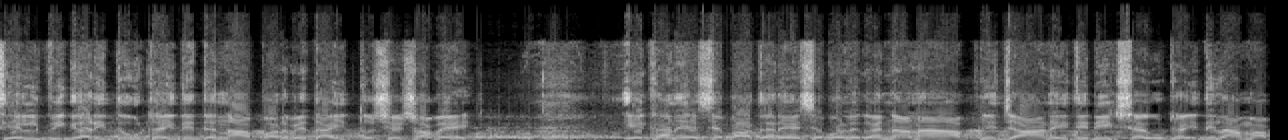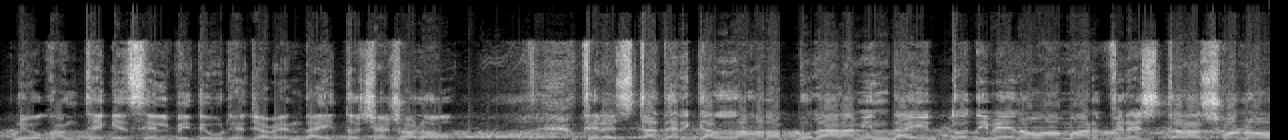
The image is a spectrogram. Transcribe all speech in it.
সেলফি গাড়িতে উঠাই দিতে না পারবে, দায়িত্ব শেষ হবে? এখানে এসে বাজারে এসে বলে না না আপনি যান, এই যে রিক্সায় উঠাই দিলাম, আপনি ওখান থেকে সেলফিতে উঠে যাবেন। দায়িত্ব শেষ হলো? ফেরেশতাদেরকে আল্লাহ রাব্বুল আলামিন দায়িত্ব দিবেন, ও আমার ফেরেশতারা শোনো।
